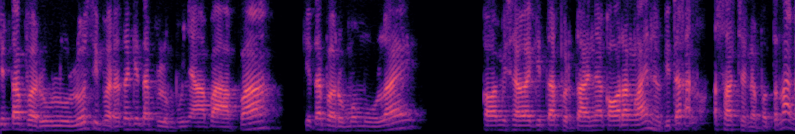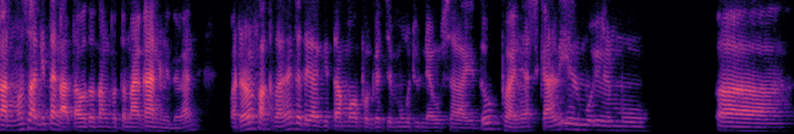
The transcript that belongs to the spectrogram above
Kita baru lulus ibaratnya kita belum punya apa-apa kita baru memulai. Kalau misalnya kita bertanya ke orang lain kita kan sarjana peternakan masa kita nggak tahu tentang peternakan gitu kan? Padahal faktanya ketika kita mau berkecimpung dunia usaha itu banyak sekali ilmu-ilmu uh,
